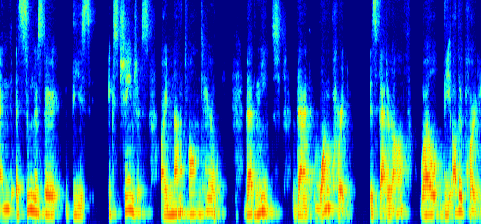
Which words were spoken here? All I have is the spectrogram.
and as soon as there these exchanges are not voluntarily, that means that one party is better off while the other party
